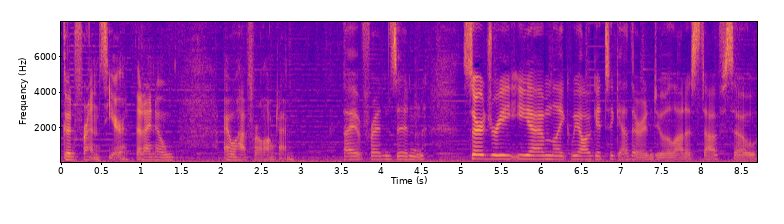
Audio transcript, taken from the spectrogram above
good friends here that I know I will have for a long time. I have friends in surgery, EM, like we all get together and do a lot of stuff. So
